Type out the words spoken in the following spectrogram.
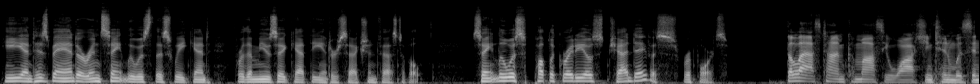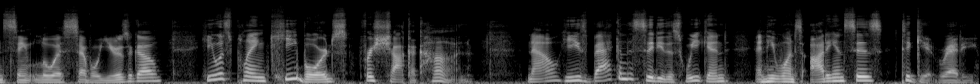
He and his band are in St. Louis this weekend for the Music at the Intersection Festival. St. Louis Public Radio's Chad Davis reports. The last time Kamasi Washington was in St. Louis several years ago, he was playing keyboards for Chaka Khan. Now he's back in the city this weekend, and he wants audiences to get ready.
